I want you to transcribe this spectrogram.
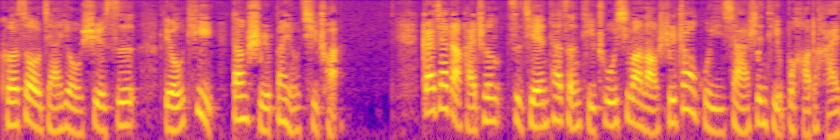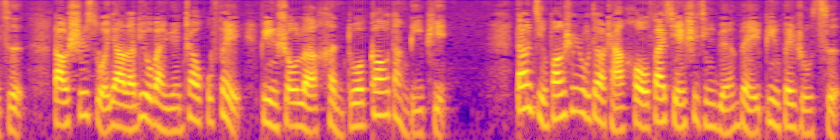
咳嗽夹有血丝，流涕，当时伴有气喘。该家长还称，此前他曾提出希望老师照顾一下身体不好的孩子，老师索要了六万元照顾费，并收了很多高档礼品。当警方深入调查后，发现事情原委并非如此。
